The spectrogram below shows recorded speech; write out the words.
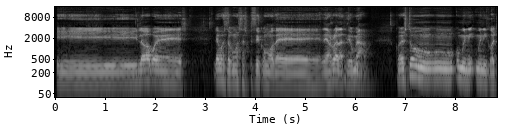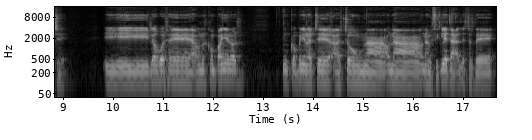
Y luego pues le he puesto como esta especie como de, de ruedas. Digo, con esto un, un, un mini, mini coche. Y luego pues eh, a unos compañeros, un compañero ha hecho, ha hecho una, una, una, bicicleta de estos de,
